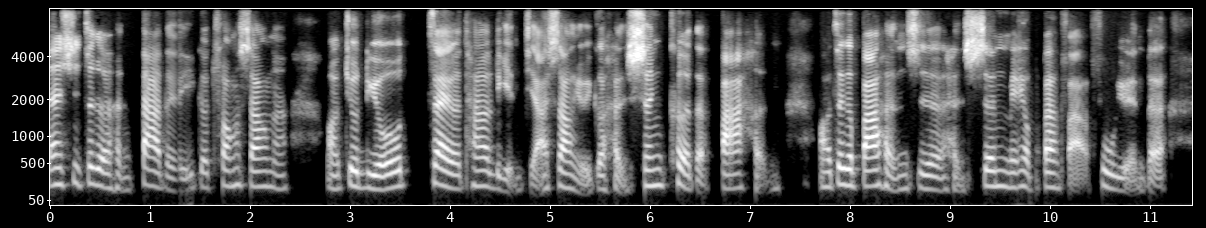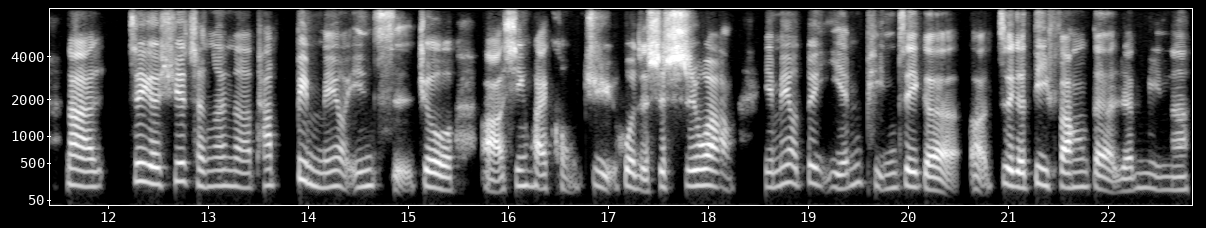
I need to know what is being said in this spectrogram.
但是这个很大的一个创伤呢，啊，就留在了他脸颊上，有一个很深刻的疤痕。啊，这个疤痕是很深，没有办法复原的。那这个薛承恩呢，他并没有因此就啊心怀恐惧或者是失望，也没有对延平这个呃这个地方的人民呢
